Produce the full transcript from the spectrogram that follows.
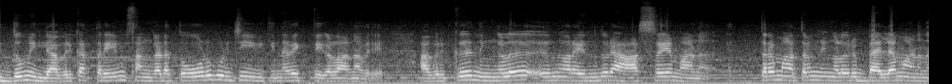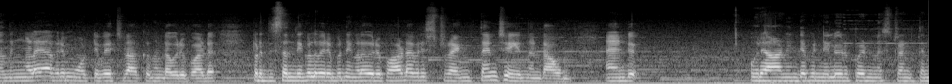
ഇതുമില്ല. അവർക്ക് അത്രയും സങ്കടത്തോടു കൂടി ജീവിക്കുന്ന വ്യക്തികളാണ് അവർ അവർക്ക് നിങ്ങൾ എന്ന് പറയുന്നത് ഒരു ആശ്രയമാണ്. എത്രമാത്രം നിങ്ങളൊരു ബലമാണെന്ന് നിങ്ങളെ അവർ മോട്ടിവേറ്റഡ് ആക്കുന്നുണ്ടാവും ഒരുപാട് പ്രതിസന്ധികൾ വരുമ്പോൾ നിങ്ങളെ ഒരുപാട് അവർ സ്ട്രെങ്തൻ ചെയ്യുന്നുണ്ടാവും. ആൻഡ് ഒരാണിന്റെ പിന്നിൽ ഒരു പെണ്ണ് സ്ട്രെങ്തൻ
